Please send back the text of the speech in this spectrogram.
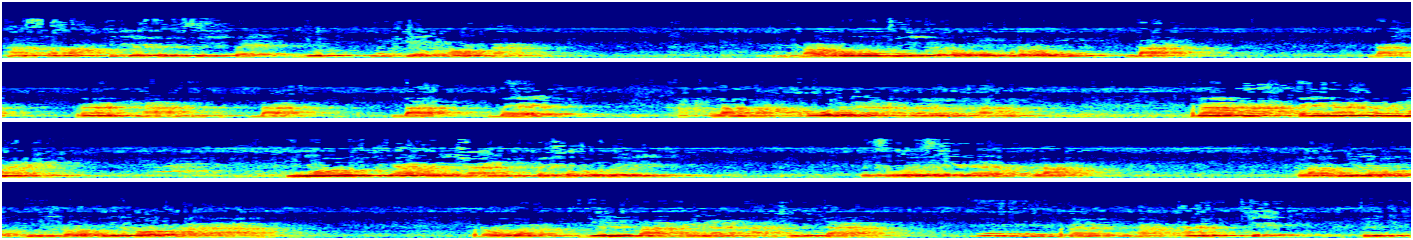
ถ้าสมัครที่จะถือศีลแปดหยุดไม่เกี่ยวข้องกันเราดูที่พระองค์พระองค์ดัดดัดพระนันทานดัดดัดแบบลำหักโค่นนะพระนันทานพระนันทะแต่งงานใหม่ๆนิมนต์พระเจ้าไปฉันไปสวยไปสวยเสร็จแล้วกลับกลับนิโรธนิโรธนิโรธารา พระองค์ยื่นบาให้นันทะถึงตาพระนัทะทั้งคิดถึงแฟ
